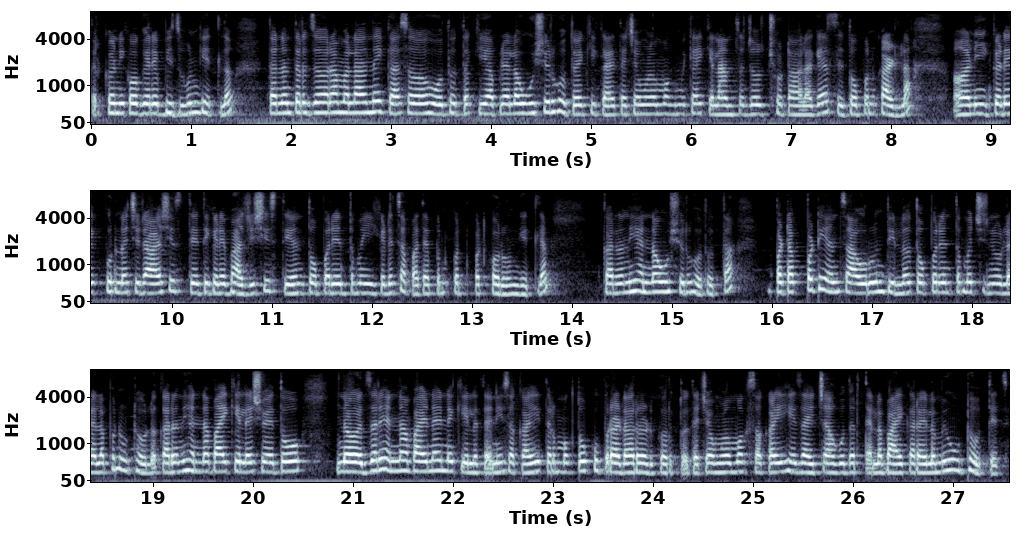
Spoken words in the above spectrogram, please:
तर कणिक वगैरे भिजवून घेतलं. त्यानंतर जरा मला नाही का असं होत होतं की आपल्याला उशीर होतोय की काय त्याच्यामुळे मग मी काय केलं आमचा जो छोटावाला गॅस आहे तो पण काढला आणि इकडे पुरणाची डाळ शिजते तिकडे भाजी शिजते आणि तोपर्यंत मग इकडे चपात्या पण पटपट करून घेतल्या. कारण ह्यांना उशीर होत होता. पटापट यांचं आवरून दिलं तोपर्यंत मग चिनुल्याला पण उठवलं. कारण ह्यांना बाय केल्याशिवाय तो न- जर ह्यांना बाय नाही ना केलं त्यांनी सकाळी तर मग तो खूप रडारड करतो. त्याच्यामुळं मग सकाळी हे जायच्या अगोदर त्याला बाय करायला मी उठवतेच.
